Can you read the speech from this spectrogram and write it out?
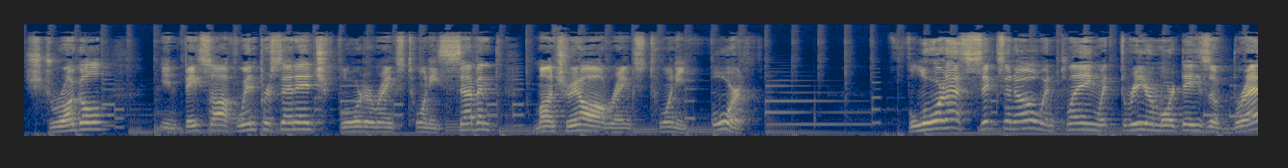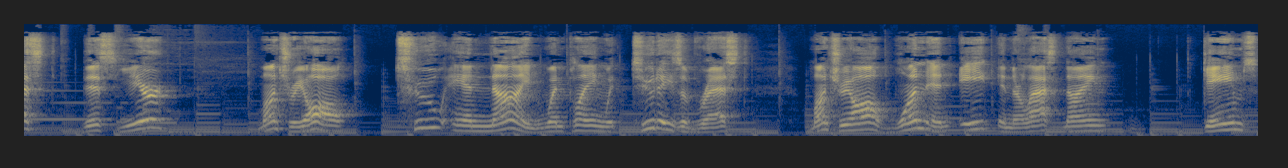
struggle in face-off win percentage. Florida ranks 27th. Montreal ranks 24th. Florida 6 0 when playing with three or more days of rest this year. Montreal 2 and 9 when playing with two days of rest. Montreal 1 and 8 in their last 9 games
